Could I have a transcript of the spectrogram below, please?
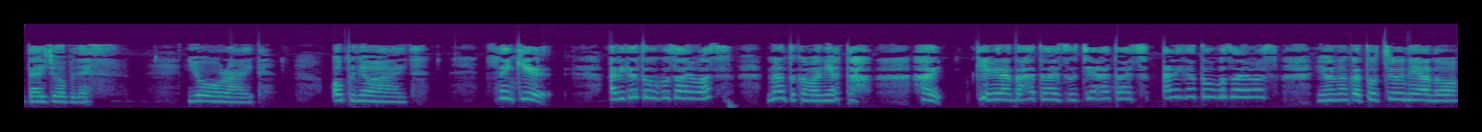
大丈夫です。You're right.Open your eyes.Thank you. ありがとうございます。なんとか間に合った。はい。キミランドハートアイズ、うちハートアイズ、ありがとうございます。いや、なんか途中ね、あの、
